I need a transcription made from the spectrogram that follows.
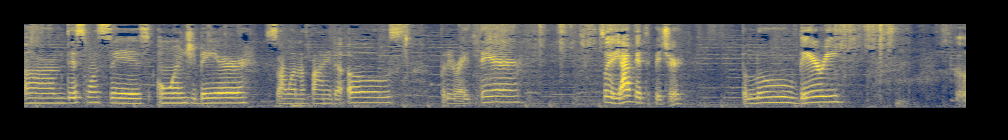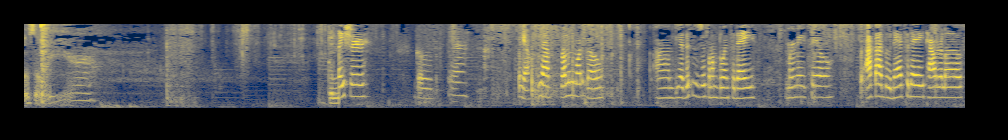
Um, this one says orange bear. So I'm going to find the O's. Put it right there. So yeah, y'all get the picture. Blueberry goes over here. Gl goes, yeah. So yeah, we have so many more to go. Um, yeah, this is just what I'm doing today. So I do that today, powder love.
